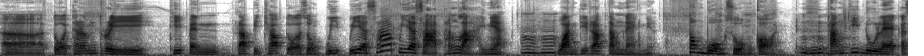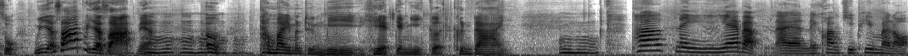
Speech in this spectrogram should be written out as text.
เอ่อตัวท่านรัฐมนตรี ที่เป็นรับผิดชอบตัวกระทรวงวิวิทยาศาสตร์วิทยาศาสตร์ทั้งหลายเนี่ยอือฮึวันที่รับตำแหน่งเนี่ยต้องบวงสรวงก่อน ทั้งที่ดูแลกระทรวงวิทยาศาสตร์วิทยาศาสตร์เนี่ยอือฮึอือฮึเออทำไมมันถึงมีเหตุอย่างนี้เกิดขึ้นได้อือฮึถ้าในแง่แบบเอ่อในความคิดพิมพ์อะเนาะ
